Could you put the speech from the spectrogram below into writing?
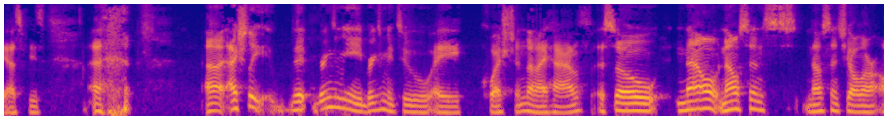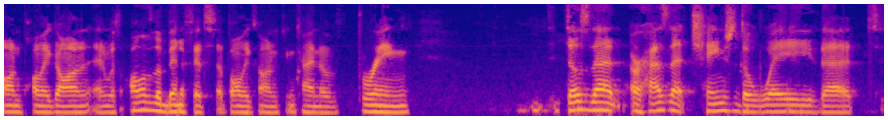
gas fees. Uh, actually, it brings me brings me to a question that I have. So now, now since now since y'all are on Polygon and with all of the benefits that Polygon can kind of bring, does that or has that changed the way that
